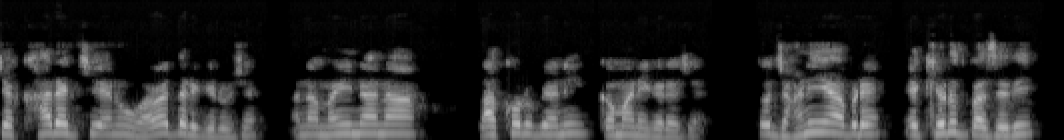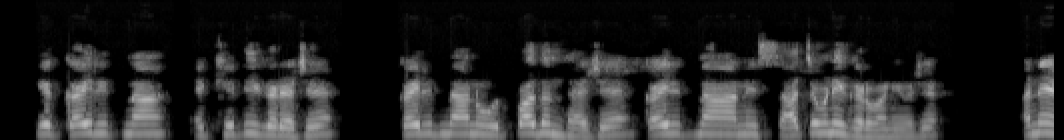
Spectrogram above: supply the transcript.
જે ખારેક છે એનું વાવેતર કર્યું છે અને મહિનાના લાખો રૂપિયાની કમાણી કરે છે. તો જાણીએ આપણે એ ખેડૂત પાસેથી કે કઈ રીતના એ ખેતી કરે છે, કઈ રીતના આનું ઉત્પાદન થાય છે, કઈ રીતના આની સાચવણી કરવાની હોય છે અને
